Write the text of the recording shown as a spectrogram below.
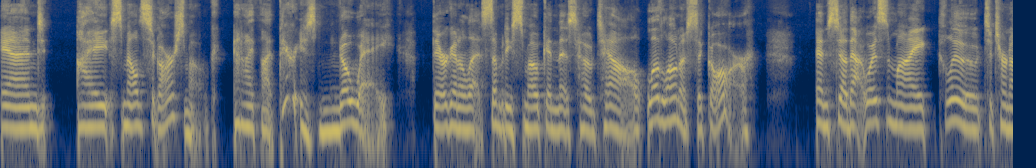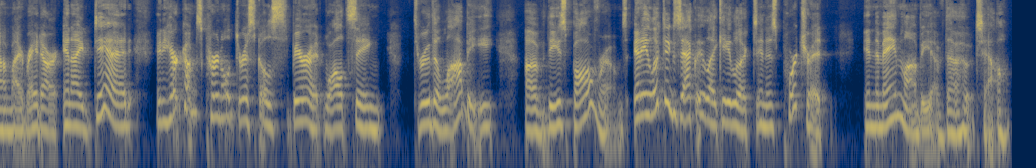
And I smelled cigar smoke. And I thought, there is no way they're going to let somebody smoke in this hotel, let alone a cigar. And so that was my clue to turn on my radar. And I did. And here comes Colonel Driskill's spirit waltzing through the lobby of these ballrooms. And he looked exactly like he looked in his portrait in the main lobby of the hotel.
